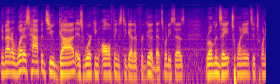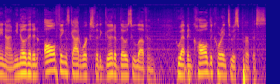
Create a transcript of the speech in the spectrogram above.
No matter what has happened to you god is working all things together for good. That's what he says romans 8 28 to 29 we know that in all things god works for the good of those who love him who have been called according to his purpose.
